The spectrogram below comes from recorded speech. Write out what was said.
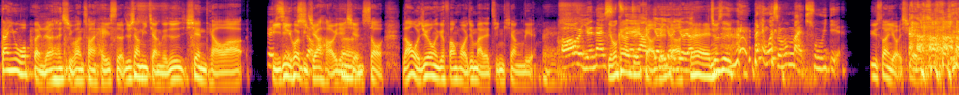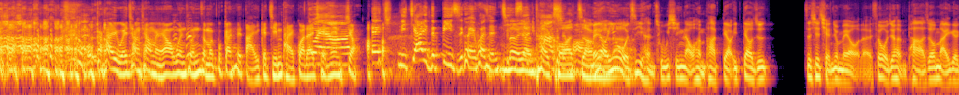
但因为我本人很喜欢穿黑色，就像你讲的，就是线条啊。比例会比较好一点，显瘦。然后我就用一个方法，我就买了金项链。哦，原来是有没有看到这一条？有有有有，对，就是。那你为什么不买粗一点？预算有限。我刚才以为呛呛没要问说，你怎么不干脆打一个金牌挂在前面就好？哎，你家里的壁纸可以换成金色，那样太夸张。没有，因为我自己很粗心了，我很怕掉，一掉就这些钱就没有了，所以我就很怕，所以我买一个。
